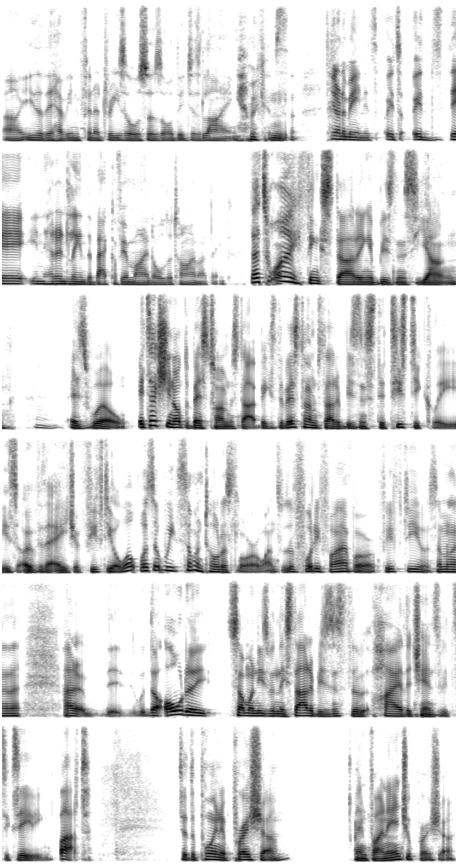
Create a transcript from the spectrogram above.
uh, either they have infinite resources or they're just lying because, Mm. you know what I mean? It's, it's, it's there inherently in the back of your mind all the time, I think. That's why I think starting a business young Hmm. as well. It's actually not the best time to start because the best time to start a business statistically is over the age of 50 or what was it? We someone told us Laura once. Was it 45 or 50 or something like that? Uh, the, older someone is when they start a business, the higher the chance of it succeeding. But to the point of pressure and financial pressure,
